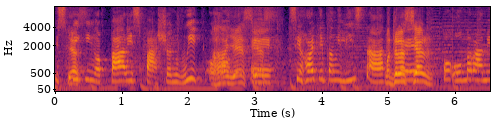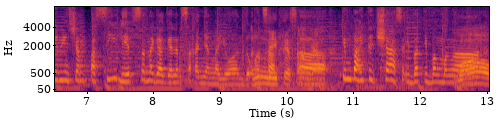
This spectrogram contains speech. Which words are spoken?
speaking of Paris Fashion Week, oo, Ah, yes, eh, yes. si Heart Evangelista, Madalas eh, yan. Oo, marami rin siyang pasilip sa nagaganap sa kanya ngayon. Doon Anong sa, latest sa kanya? ah, invited siya sa iba't ibang mga Wow.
